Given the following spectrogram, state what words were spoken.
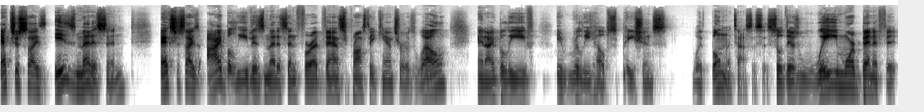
exercise is medicine. Exercise, I believe, is medicine for advanced prostate cancer as well. And I believe it really helps patients with bone metastasis. So there's way more benefit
